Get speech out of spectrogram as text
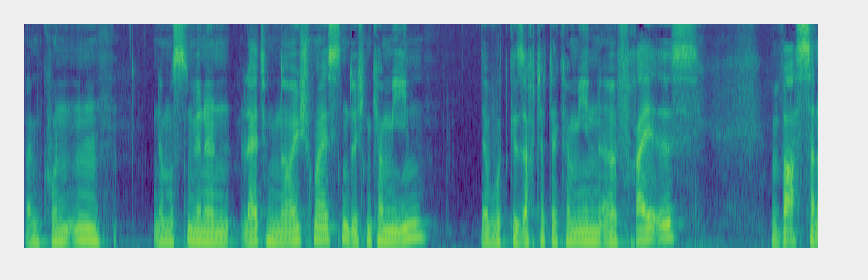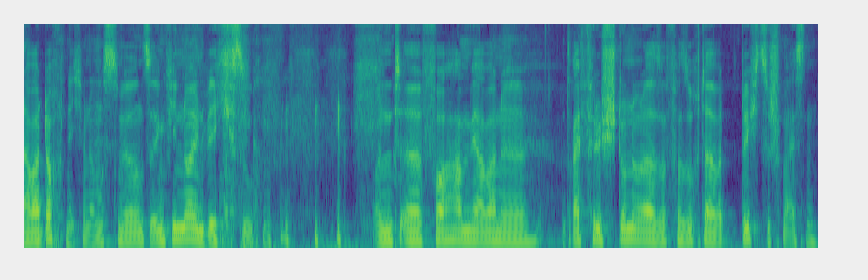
beim Kunden, da mussten wir eine Leitung neu schmeißen durch den Kamin. Da wurde gesagt, dass der Kamin äh, frei ist war es dann aber doch nicht. Und dann mussten wir uns irgendwie einen neuen Weg suchen. und äh, vorher haben wir aber eine Dreiviertelstunde oder so versucht, da was durchzuschmeißen.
